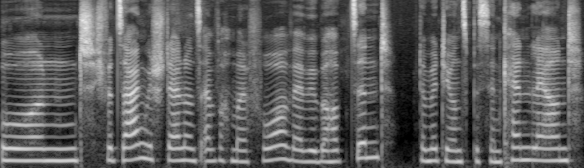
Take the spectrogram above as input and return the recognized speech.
Und ich würde sagen, wir stellen uns einfach mal vor, wer wir überhaupt sind, damit ihr uns ein bisschen kennenlernt.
